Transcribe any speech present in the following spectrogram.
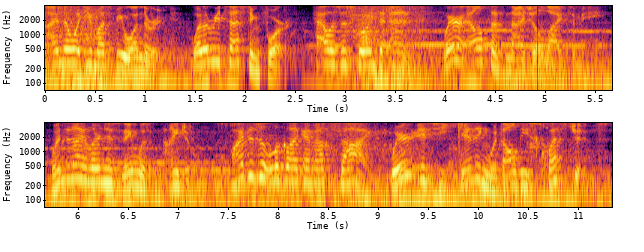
I know what you must be wondering. What are we testing for? How is this going to end? Where else has Nigel lied to me? When did I learn his name was Nigel? Why does it look like I'm outside? Where is he getting with all these questions?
